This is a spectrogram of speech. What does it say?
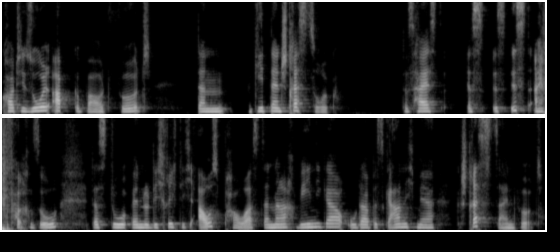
Cortisol abgebaut wird, dann geht dein Stress zurück. Das heißt, es, es ist einfach so, dass du, wenn du dich richtig auspowerst, danach weniger oder bis gar nicht mehr gestresst sein wird,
